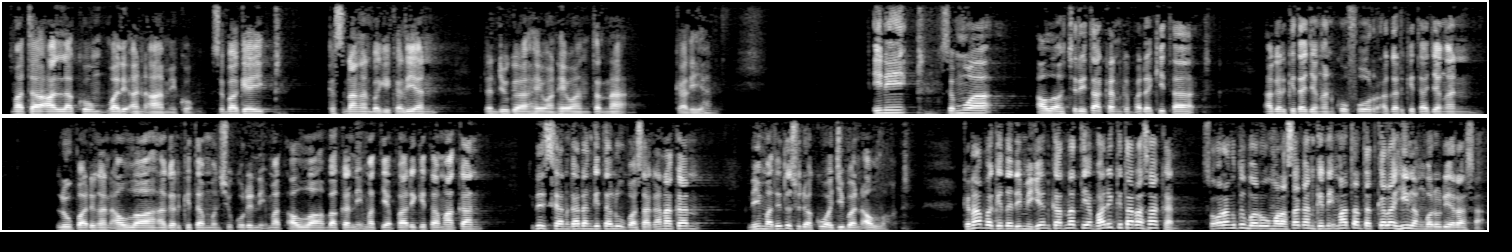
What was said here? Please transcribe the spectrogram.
Mata'allakum wa li'an'amikum. Sebagai kesenangan bagi kalian dan juga hewan-hewan ternak kalian. Ini semua Allah ceritakan kepada kita agar kita jangan kufur, agar kita jangan lupa dengan Allah, agar kita mensyukuri nikmat Allah, bahkan nikmat tiap hari kita makan. Ini kadang-kadang kita lupa seakan-akan nikmat itu sudah kewajiban Allah. Kenapa kita demikian? Karena tiap hari kita rasakan. Seorang itu baru merasakan kenikmatan tatkala hilang baru dia rasa.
